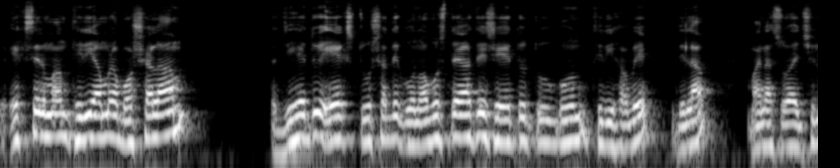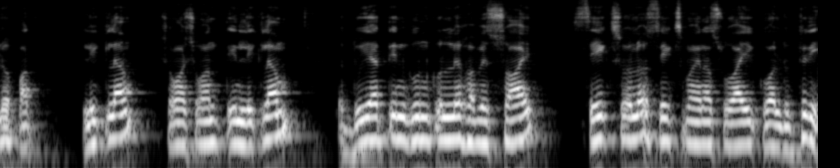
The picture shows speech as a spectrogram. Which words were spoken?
তো এক্সের মান থ্রি আমরা বসালাম। তা যেহেতু এক্স টুর সাথে গুণ অবস্থায় আছে, সেহেতু টু গুণ থ্রি হবে। দিলাম। মাইনাস ওয়াই ছিল পাত লিখলাম। সমান সমান তিন লিখলাম। তো দুই আর তিন গুণ করলে হবে ছয়। সিক্স হলো six minus y equal to three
